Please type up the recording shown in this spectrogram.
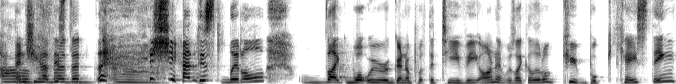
and oh, she had Oh, this the- oh. she had this little like what we were gonna put the TV on. It was like a little cute bookcase thing,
